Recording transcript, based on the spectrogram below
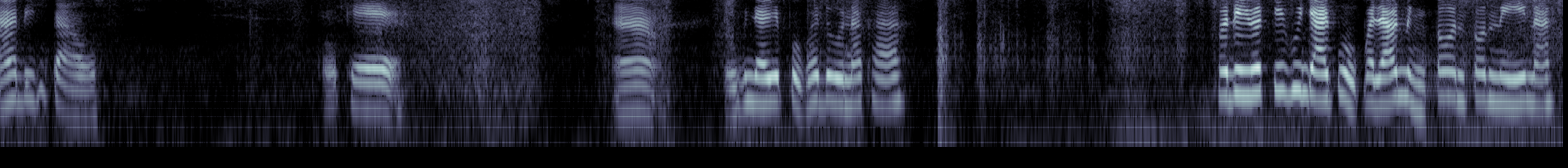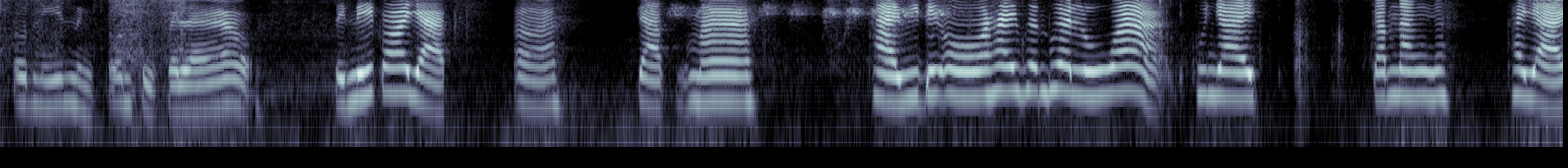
นะ ดินเก่า โอเคอ้าวเดี๋ยวคุณยายจะปลูกให้ดูนะคะพอดีเมื่อกี้คุณยายปลูกไปแล้วหนึ่งต้นต้นนี้นะต้นนี้หนึ่งต้นปลูกไปแล้วทีนี้ก็อยากเอ่ออยากมาถ่ายวิดีโอให้เพื่อนๆรู้ว่าคุณยายกำลังขยาย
